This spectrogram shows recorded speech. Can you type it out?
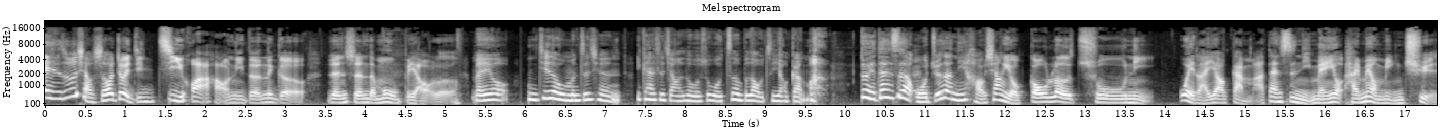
哎、欸，你是不是小时候就已经计划好你的那个人生的目标了？没有。你记得我们之前一开始讲的时候，我说我真的不知道我自己要干嘛。对，但是我觉得你好像有勾勒出你未来要干嘛，但是你没有，还没有明确。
